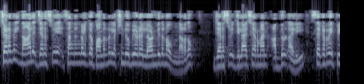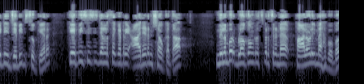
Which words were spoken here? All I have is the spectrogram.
ചടങ്ങിൽ നാല് ജനശ്രീ സംഘങ്ങൾക്ക് പന്ത്രണ്ട് ലക്ഷം രൂപയുടെ ലോൺ വിതരണവും നടന്നു. ജനശ്രീ ജില്ലാ chairman Abdul Ali secretary P T Jabeeb Sukkeer K general secretary Aryadan Shoukath Nilambur block Congress president Paloli Mehaboob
